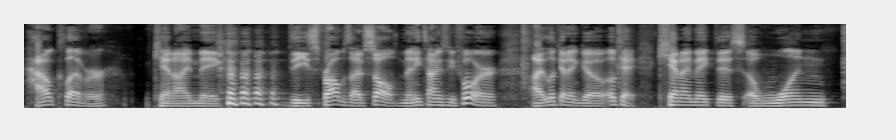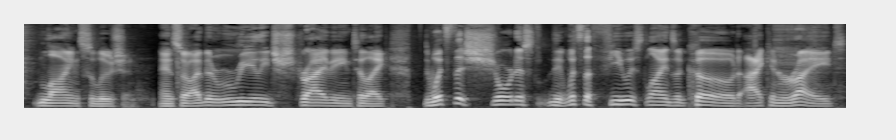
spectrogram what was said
how clever can I make these problems I've solved many times before? I look at it and go, okay, can I make this a one line solution? And so I've been really striving to like, what's the shortest, what's the fewest lines of code I can write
